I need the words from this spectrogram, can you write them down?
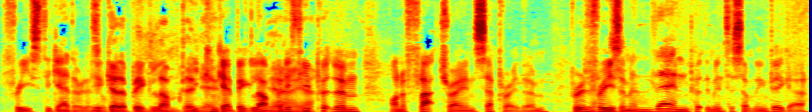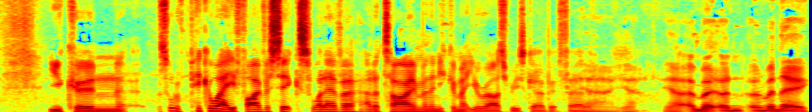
freeze together a little You get bit. a big lump, don't you you? can get a big lump. but Yeah, if you put them on a flat tray and separate them, Brilliant. freeze them, and then put them into something bigger, you can sort of pick away five or six, whatever, at a time, and then you can make your raspberries go a bit further. Yeah, yeah, yeah. And, and and when they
